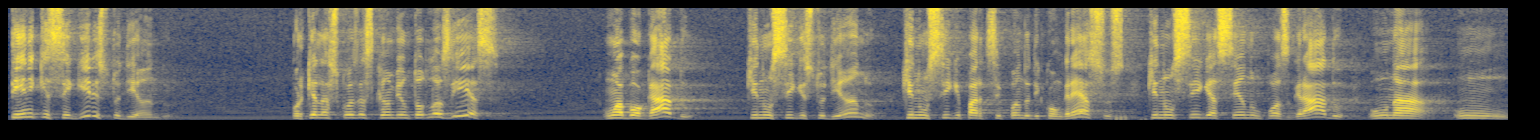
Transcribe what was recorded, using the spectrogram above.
tem que seguir estudando, porque as coisas cambiam todos os dias. Um advogado que não siga estudando, que não siga participando de congressos, que não siga sendo um pós-grado, uma, um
